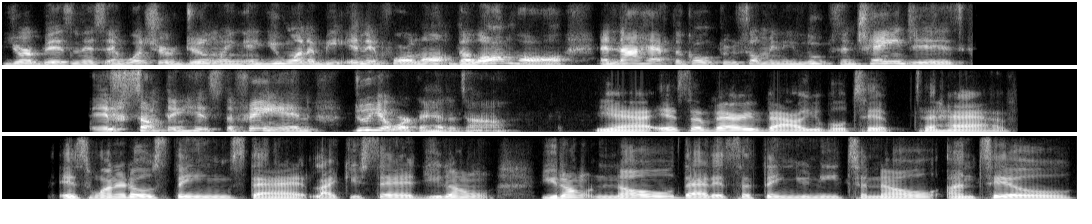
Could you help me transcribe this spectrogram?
your business and what you're doing and you want to be in it for long, the long haul and not have to go through so many loops and changes if something hits the fan, do your work ahead of time. Yeah, it's a very valuable tip to have. It's one of those things that like you said, you don't you don't know that it's a thing you need to know until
